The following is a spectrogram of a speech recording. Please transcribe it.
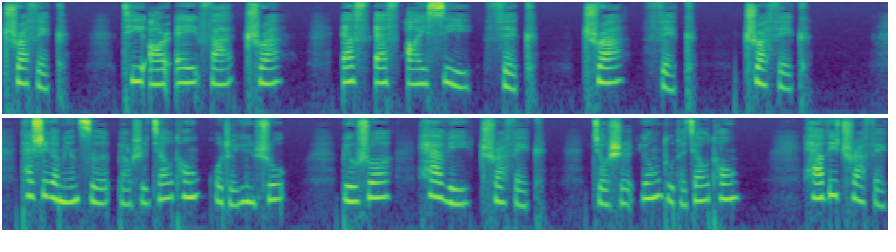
traffic T R A 发 tra F F I C fic traffic traffic 它是一个名词，表示交通或者运输。比如说，heavy traffic 就是拥堵的交通，heavy traffic，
